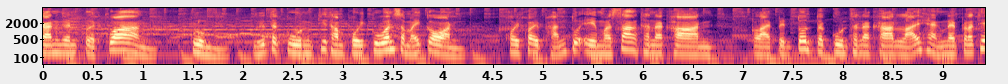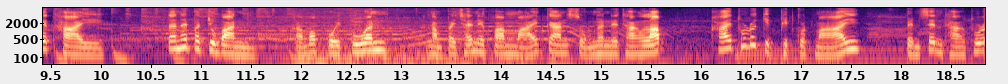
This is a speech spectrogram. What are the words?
การเงินเปิดกว้าง กลุ่ม หรือตระกูลที่ทำโพยกวนสมัยก่อน ค่อยๆผันตัวเองมาสร้างธนาคาร กลายเป็นต้นตระกูลธนาคารหลายแห่งในประเทศไทย แต่ในปัจจุบันคำว่าโพยกวนนำไปใช้ในความหมายการส่งเงินในทางลับคล้ายธุรกิจผิดกฎหมาย เป็นเส้นทางธุร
